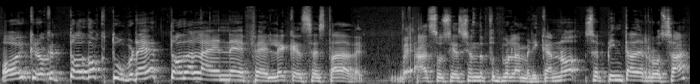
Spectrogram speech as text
Hoy creo que todo octubre, toda la NFL, que es esta Asociación de Fútbol Americano, se pinta de rosa.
